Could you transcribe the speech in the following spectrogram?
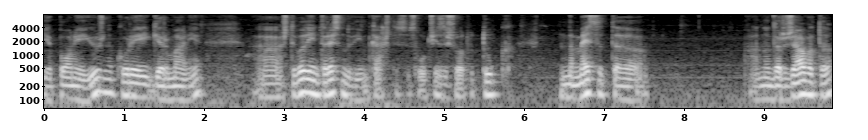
Япония, Южна Корея и Германия. А, ще бъде интересно да видим как ще се случи, защото тук намесата на държавата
